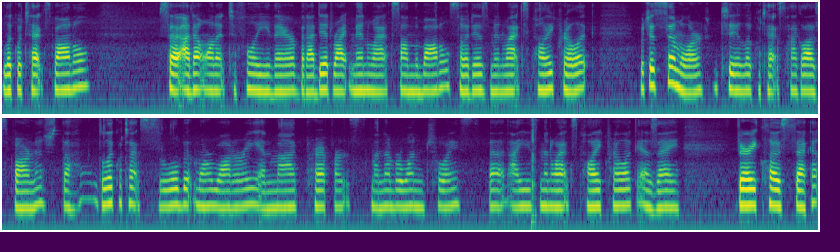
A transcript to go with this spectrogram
Liquitex bottle. So I don't want it to fool you there, but I did write Minwax on the bottle, so it is Minwax polyacrylic, which is similar to Liquitex high gloss varnish. The, the Liquitex is a little bit more watery and my preference, my number one choice, but I use Minwax polyacrylic as a very close second.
